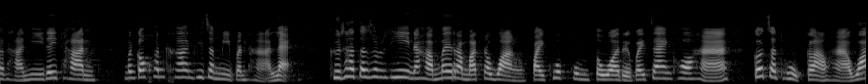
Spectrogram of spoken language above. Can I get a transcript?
สถานีได้ทัน มันก็ค่อนข้างที่จะมีปัญหาแหละ คือถ้าเจ้าหน้าที่นะคะไม่ระมัดระวังไปควบคุมตัวหรือไปแจ้งข้อหา ก็จะถูกกล่าวหาว่า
